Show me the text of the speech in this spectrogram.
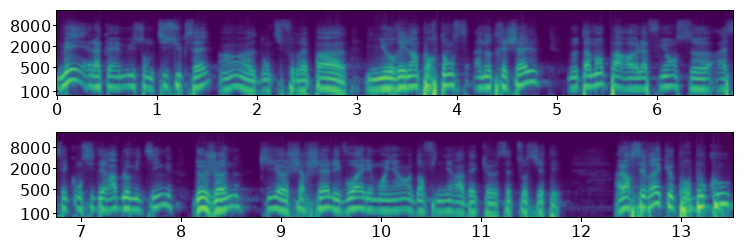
mais elle a quand même eu son petit succès, hein, euh, dont il faudrait pas ignorer l'importance à notre échelle, notamment par euh, l'affluence assez considérable au meeting de jeunes qui cherchaient les voies et les moyens d'en finir avec cette société. Alors c'est vrai que pour beaucoup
